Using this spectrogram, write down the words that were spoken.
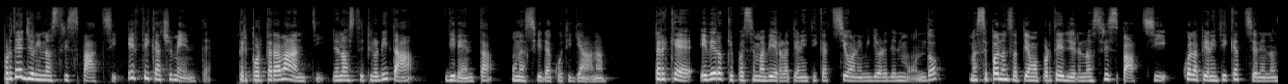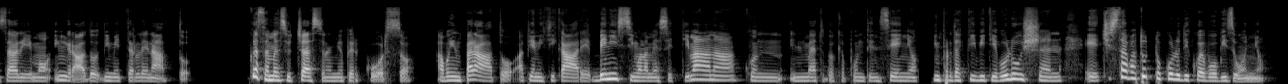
proteggere i nostri spazi efficacemente per portare avanti le nostre priorità diventa una sfida quotidiana. Perché è vero che possiamo avere la pianificazione migliore del mondo, ma se poi non sappiamo proteggere i nostri spazi, quella pianificazione non saremo in grado di metterla in atto. Questo a me è successo nel mio percorso. Avevo imparato a pianificare benissimo la mia settimana con il metodo che appunto insegno in Productivity Evolution e ci stava tutto quello di cui avevo bisogno.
